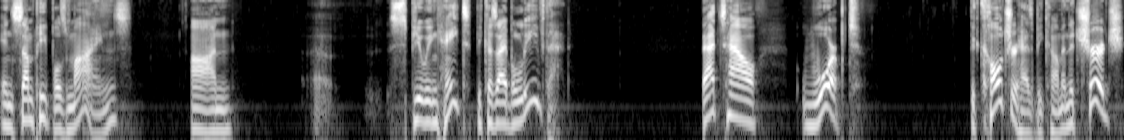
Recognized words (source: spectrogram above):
in some people's minds on uh, spewing hate because I believe that. That's how warped the culture has become. And the church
